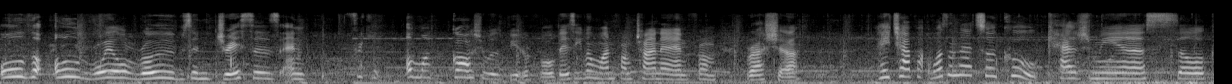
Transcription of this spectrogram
all the old royal robes and dresses and freaking, oh my gosh, it was beautiful. There's even one from China and from Russia. Hey chap, wasn't that so cool? Cashmere, silk,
